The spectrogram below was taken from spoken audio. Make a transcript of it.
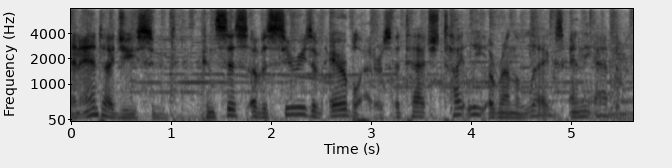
An anti-G suit consists of a series of air bladders attached tightly around the legs and the abdomen.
